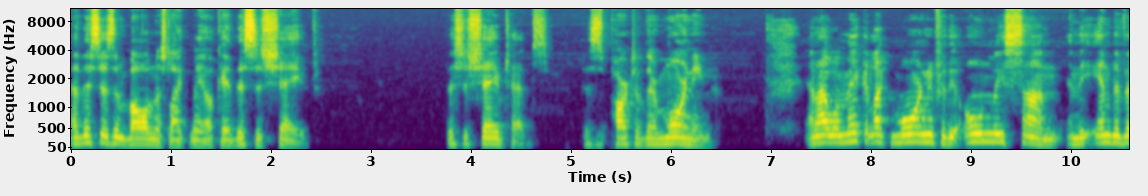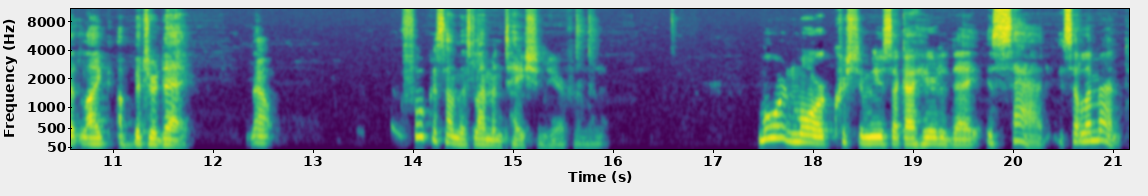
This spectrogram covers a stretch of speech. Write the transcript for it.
Now, this isn't baldness like me, okay? This is shaved. This is shaved heads. This is part of their mourning. And I will make it like mourning for the only son, and the end of it like a bitter day. Now, focus on this lamentation here for a minute. More and more Christian music I hear today is sad, it's a lament.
